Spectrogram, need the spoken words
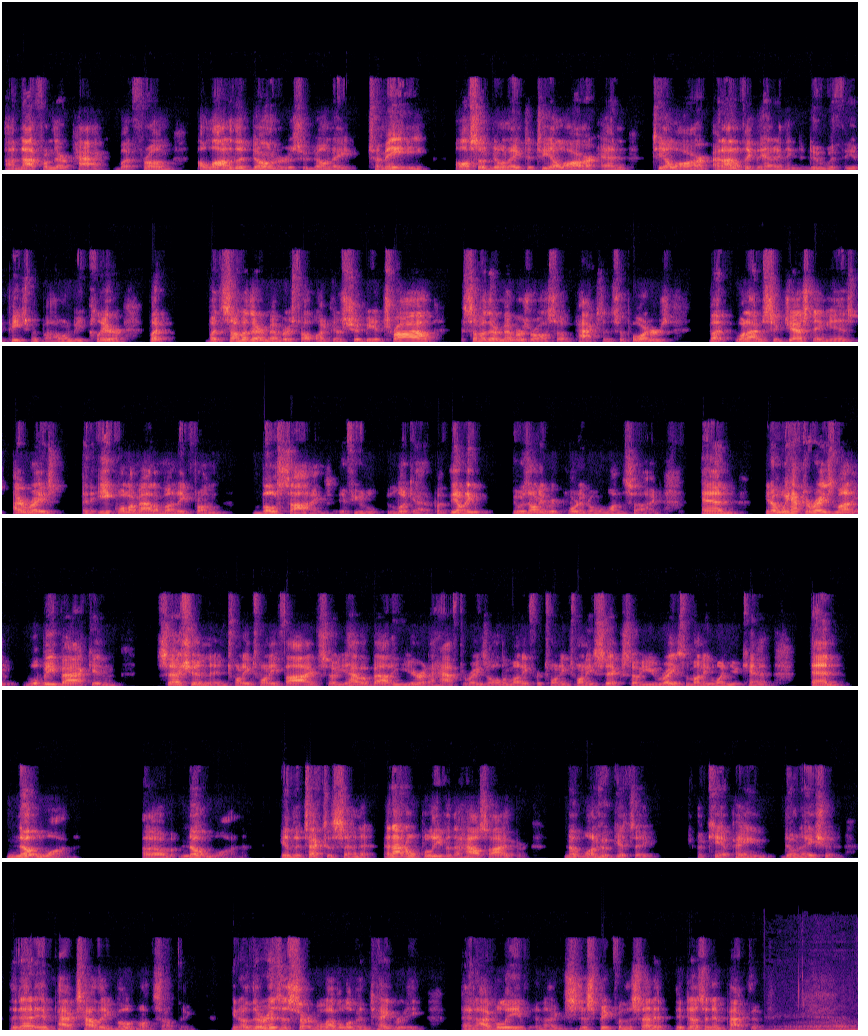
uh, not from their PAC, but from a lot of the donors who donate to me also donate to TLR and TLR. And I don't think they had anything to do with the impeachment, but I want to be clear. But but some of their members felt like there should be a trial. Some of their members were also Paxton supporters. But what I'm suggesting is I raised an equal amount of money from both sides, if you look at it. But the only it was only reported on one side. And you know, we have to raise money. We'll be back in session in 2025. So you have about a year and a half to raise all the money for 2026. So you raise the money when you can. And no one, um, no one in the Texas Senate, and I don't believe in the House either, no one who gets a, a campaign donation that that impacts how they vote on something. You know, there is a certain level of integrity, and I believe, and I just speak for the Senate, it doesn't impact them.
